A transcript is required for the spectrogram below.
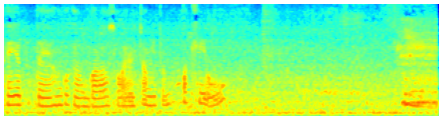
데이트 때 한국에 온 거라서 일정이 좀 빡해요.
